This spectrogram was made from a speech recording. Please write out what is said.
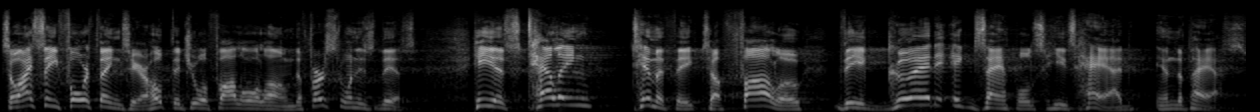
So I see four things here. I hope that you will follow along. The first one is this He is telling Timothy to follow the good examples he's had in the past.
